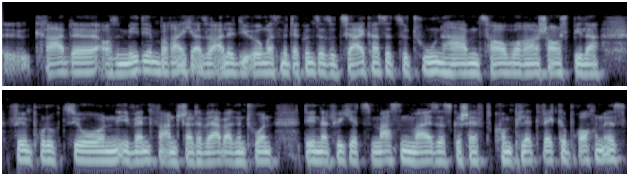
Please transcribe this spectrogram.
äh, gerade aus dem Medienbereich, also alle, die irgendwas mit der Künstlersozialkasse zu tun haben, Zauberer, Schauspieler, Filmproduktion, Eventveranstalter, Werbeagenturen, denen natürlich jetzt massenweise das Geschäft komplett weggebrochen ist.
